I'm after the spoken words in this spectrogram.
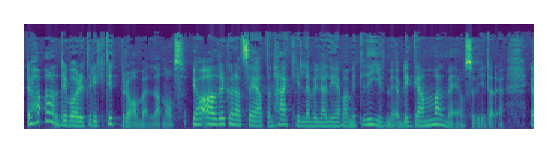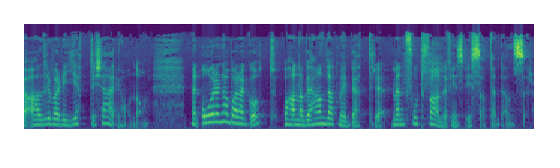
Det har aldrig varit riktigt bra mellan oss. Jag har aldrig kunnat säga att den här killen vill jag leva mitt liv med, bli gammal med och så vidare. Jag har aldrig varit jättekär i honom. Men åren har bara gått och han har behandlat mig bättre, men fortfarande finns vissa tendenser.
